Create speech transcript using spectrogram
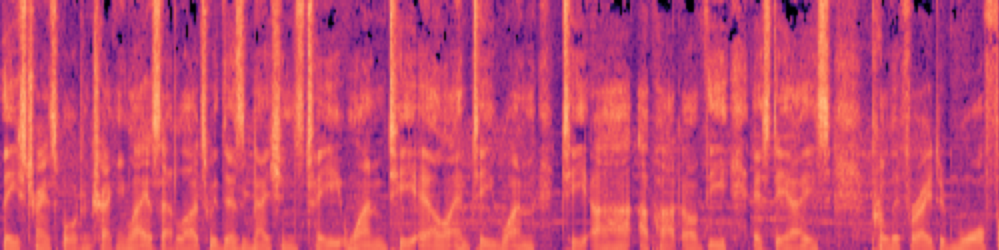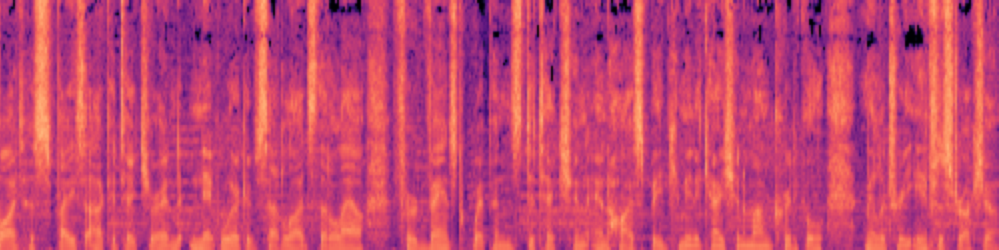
These transport and tracking layer satellites with designations T1TL and T1TR are part of the SDA's proliferated warfighter space architecture and network of satellites that allow for advanced weapons detection and high speed communication among critical military infrastructure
